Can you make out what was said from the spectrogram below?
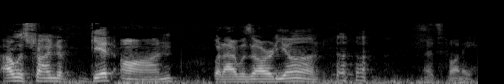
I was trying to get on, but I was already on. That's funny.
